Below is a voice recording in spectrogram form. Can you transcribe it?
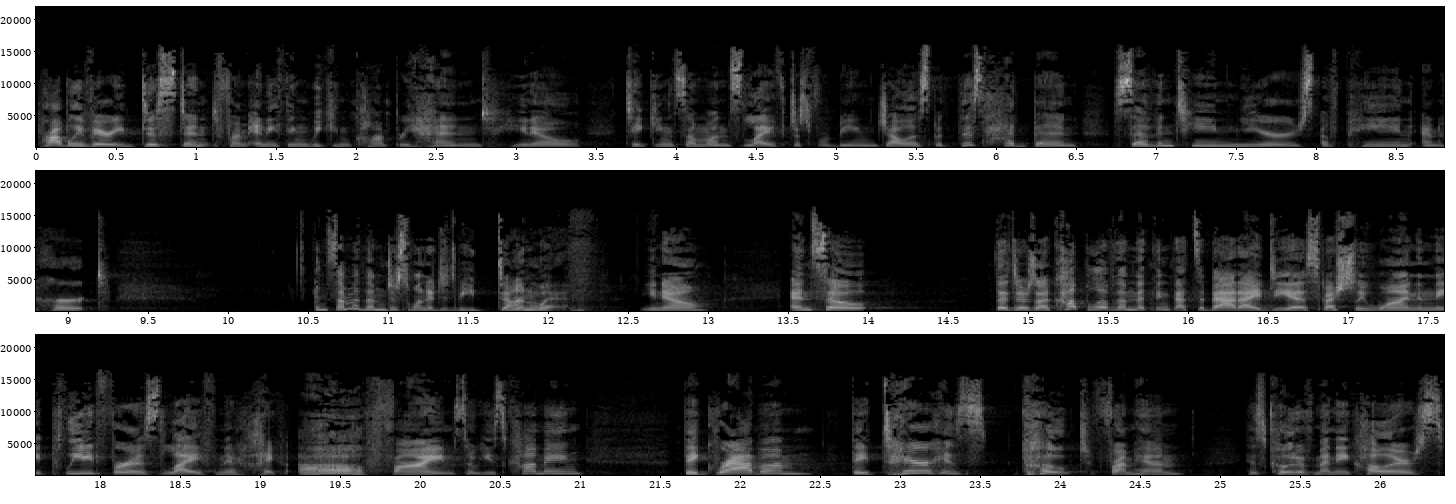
probably very distant from anything we can comprehend, you know, taking someone's life just for being jealous. But this had been 17 years of pain and hurt. And some of them just wanted to be done with, you know? And so there's a couple of them that think that's a bad idea, especially one, and they plead for his life, and they're like, oh, fine. So he's coming. They grab him, they tear his coat from him, his coat of many colors,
